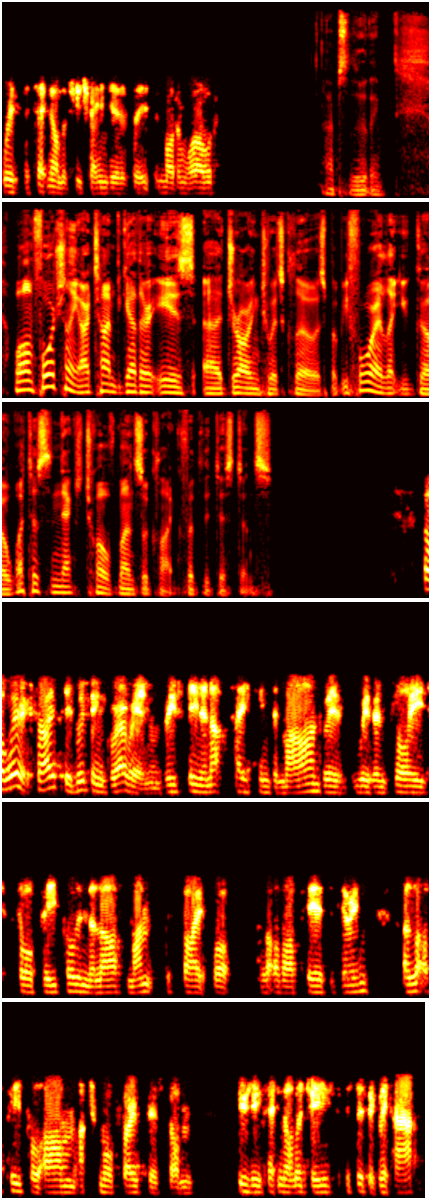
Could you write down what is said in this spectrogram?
with the technology changes of the modern world. Absolutely. Well, unfortunately, our time together is uh, drawing to its close. But before I let you go, what does the next 12 months look like for the distance? Well, we're excited. We've been growing. We've seen an uptake in demand. We've, we've employed four people in the last month, despite what a lot of our peers are doing. A lot of people are much more focused on using technology, specifically apps,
